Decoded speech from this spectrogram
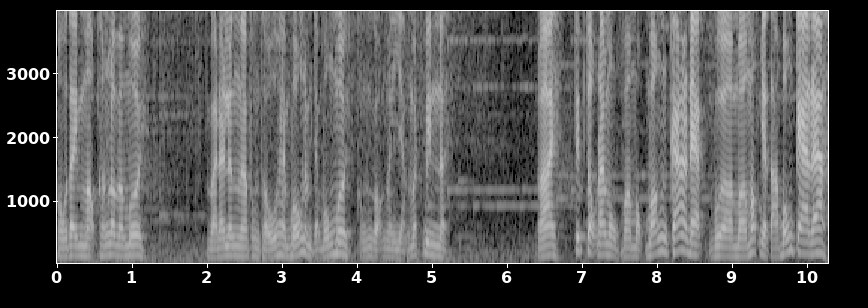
Một tay mọc kháng lôi 30 và đai lưng à, phòng thủ 24 540 cũng gọn là dạng mắt pin này. Rồi, tiếp tục đây một à, một món khá là đẹp. Vừa mở móc và tạo 4k ra.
